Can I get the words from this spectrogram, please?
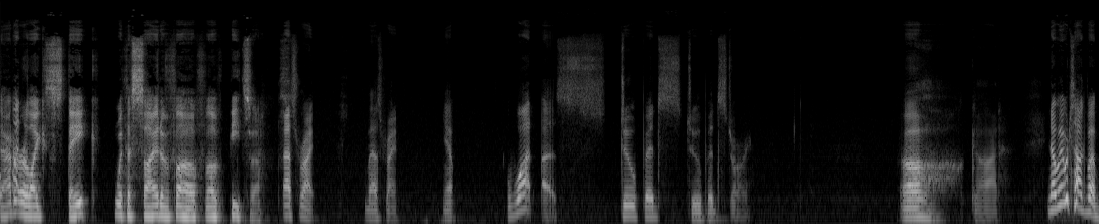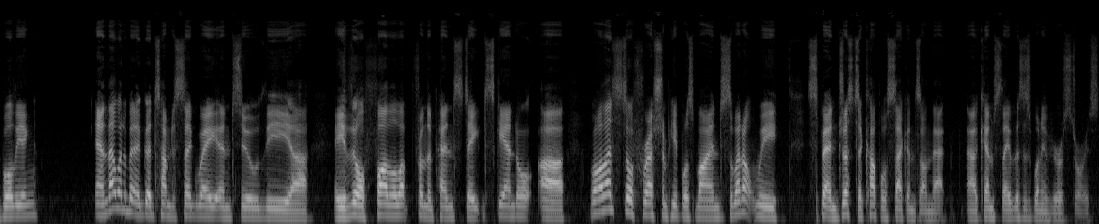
That or like steak with a side of of, of pizza. That's right. That's right. Yep. What a stupid, stupid story. Oh God. Now we were talking about bullying, and that would have been a good time to segue into the uh, a little follow up from the Penn State scandal. Uh, well, that's still fresh in people's minds, so why don't we spend just a couple seconds on that? Uh, Chemslave, this is one of your stories.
